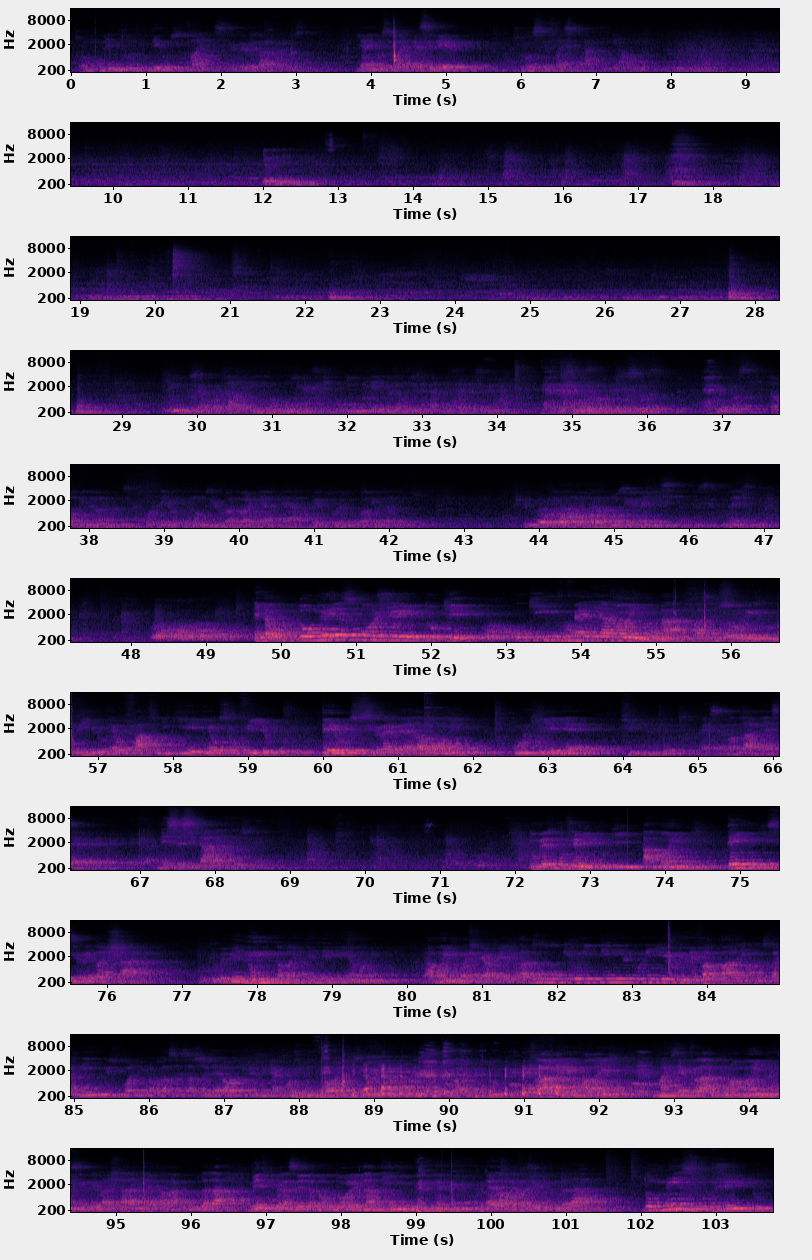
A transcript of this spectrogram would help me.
que é o momento onde Deus vai se revelar para você. E aí você vai perceber que você faz parte. Necessidade de Deus. Do mesmo jeito que a mãe tem que se rebaixar, porque o bebê nunca vai entender quem é a mãe. A mãe não vai chegar para ele e falar, tu, que bonitinho, que bonitinho, o bebê vai parar quando está em mim, isso pode causar sensações eróticas de acordo com Freud. É claro que ele não fala isso, mas é claro que uma mãe vai se relaxar mesmo que ela seja doutora em latim, né? ela vai fazer com o Buda do mesmo jeito,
